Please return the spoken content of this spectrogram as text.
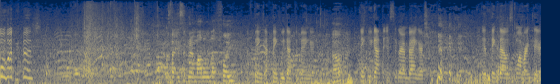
Oh my gosh. Was that Instagram model enough for you? I think I think we got the banger. Huh? I think we got the Instagram banger. I think that was one right there.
